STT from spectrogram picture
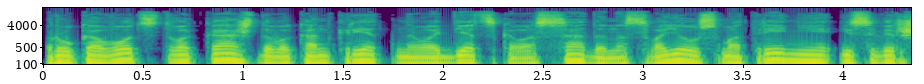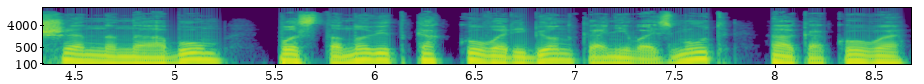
руководство каждого конкретного детского сада на свое усмотрение и совершенно наобум постановит, какого ребенка они возьмут, а какого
